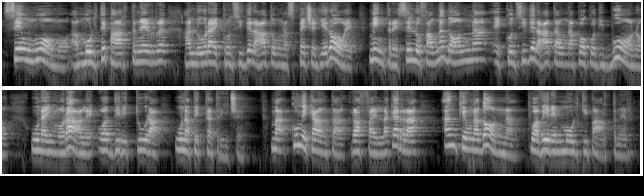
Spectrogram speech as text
se un uomo ha molte partner allora è considerato una specie di eroe, mentre se lo fa una donna è considerata una poco di buono, una immorale o addirittura una peccatrice. Ma come canta Raffaella Carrà, anche una donna può avere molti partner.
